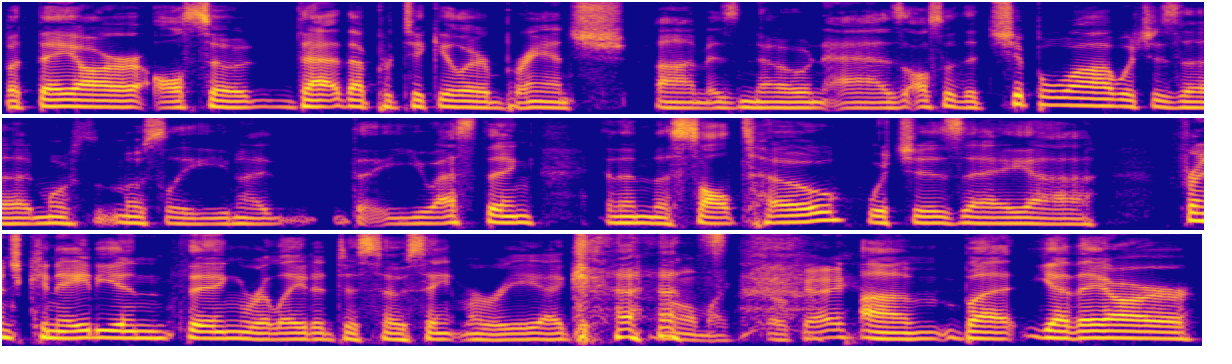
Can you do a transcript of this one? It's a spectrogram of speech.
but they are also that that particular branch um, is known as also the Chippewa, which is a most, mostly United the U.S. thing, and then the Saulteaux, which is a uh, French Canadian thing related to Sault Ste. Marie, I guess. Oh my. Okay. Um, but yeah, they are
